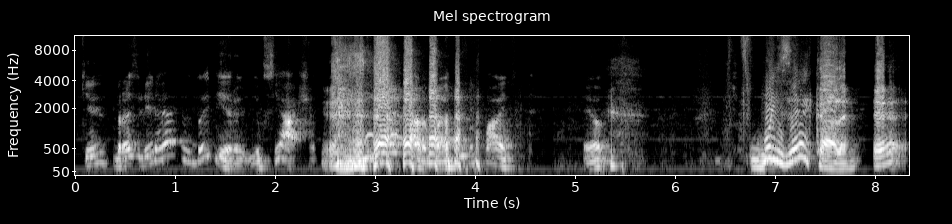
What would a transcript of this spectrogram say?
porque brasileiro é doideira, ele se acha. cara, vai aprender Python. É. Pois é, cara. É,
